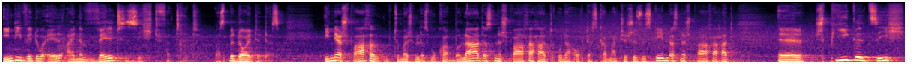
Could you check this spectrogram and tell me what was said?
individuell eine Weltsicht vertritt. Was bedeutet das? In der Sprache, zum Beispiel das Vokabular, das eine Sprache hat, oder auch das grammatische System, das eine Sprache hat, äh, spiegelt sich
